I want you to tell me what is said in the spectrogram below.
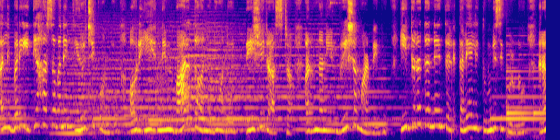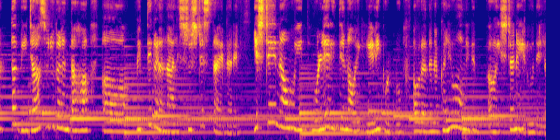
ಅಲ್ಲಿ ಬರೀ ಇತಿಹಾಸವನ್ನೇ ತಿರುಚಿಕೊಂಡು ಅವ್ರು ಈ, ನಿಮ್ ಭಾರತ ಅನ್ನೋದು ಒಂದು ದೇಶಿ ರಾಷ್ಟ್ರ. ಅದನ್ನ ನೀನು ದ್ವೇಷ ಮಾಡ್ಬೇಕು. ಈ ತರದನ್ನೇ ತಲೆ- ತಲೆಯಲ್ಲಿ ತುಂಬಿಸಿಕೊಂಡು ರಕ್ತ ಬೀಜಾಸುರಗಳಂತಹ ವ್ಯಕ್ತಿಗಳನ್ನ ಅಲ್ಲಿ ಸೃಷ್ಟಿಸ್ತಾ ಇದ್ದಾರೆ. ಎಷ್ಟೇ ನಾವು ಒಳ್ಳೆ ರೀತಿಯನ್ನು ಅವ್ರಿಗೆ ಹೇಳಿಕೊಟ್ಟು ಅವರು ಅದನ್ನ ಕಲಿಯುವ ಇಷ್ಟನೇ ಇರುವುದಿಲ್ಲ.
